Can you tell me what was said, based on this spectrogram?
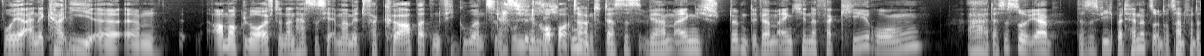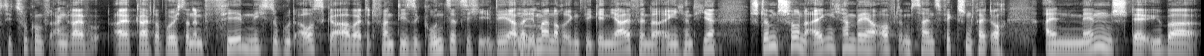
wo ja eine KI mhm. äh, ähm, Amok läuft und dann hast du es ja immer mit verkörperten Figuren zu das tun, mit Robotern. Ich gut. Das ist, wir haben eigentlich, stimmt, wir haben eigentlich hier eine Verkehrung. Ah, das ist so, ja, das ist, wie ich bei Tenet so interessant fand, dass die Zukunft angreift, obwohl ich es dann im Film nicht so gut ausgearbeitet fand, diese grundsätzliche Idee, aber mhm. immer noch irgendwie genial finde eigentlich. Und hier stimmt schon, eigentlich haben wir ja oft im Science Fiction vielleicht auch einen Mensch, der über,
